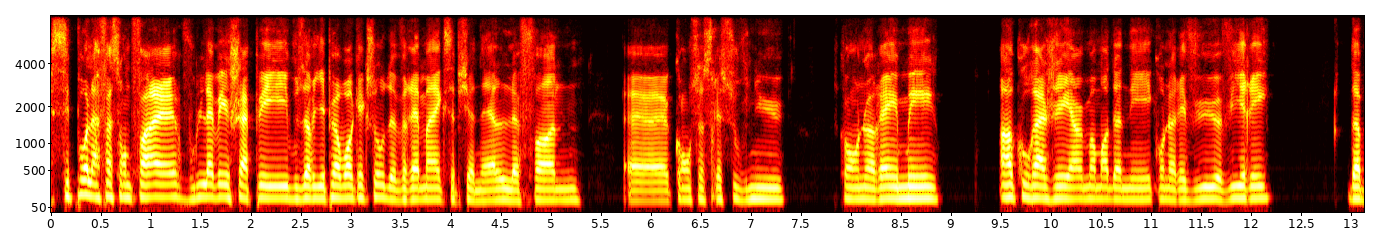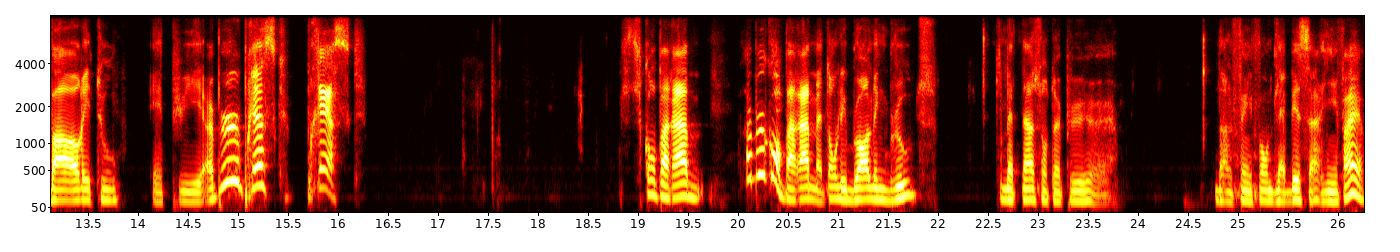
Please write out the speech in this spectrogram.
C'est pas la façon de faire. Vous l'avez échappé. Vous auriez pu avoir quelque chose de vraiment exceptionnel, le fun, euh, qu'on se serait souvenu, qu'on aurait aimé encourager à un moment donné, qu'on aurait vu virer de bord et tout. Et puis, un peu presque, presque. C'est comparable, un peu comparable, mettons, les Brawling Brutes, qui maintenant sont un peu euh, dans le fin fond de l'abysse à rien faire.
